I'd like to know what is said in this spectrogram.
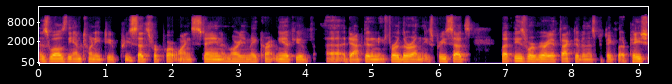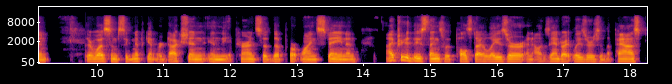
as well as the M22 presets for port wine stain. And Laura, you may correct me if you've uh, adapted any further on these presets, but these were very effective in this particular patient there was some significant reduction in the appearance of the port wine stain. And I've treated these things with pulse dye laser and alexandrite lasers in the past.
